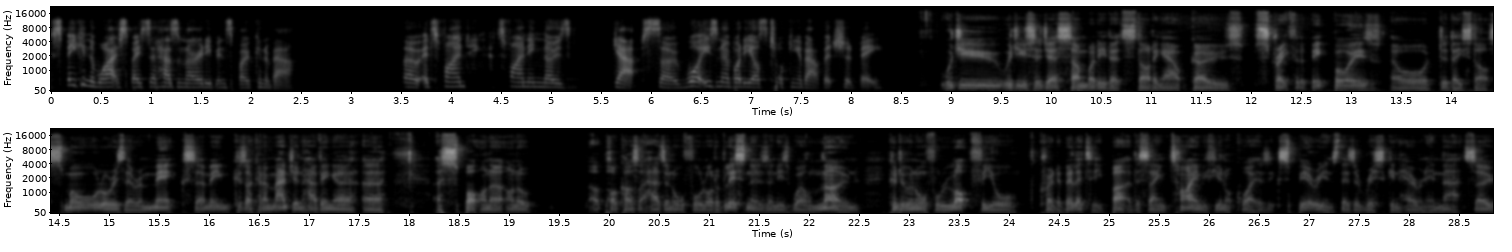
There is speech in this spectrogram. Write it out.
speak in the white space that hasn't already been spoken about. So it's finding it's finding those gaps. So what is nobody else talking about but should be? Would you would you suggest somebody that's starting out goes straight for the big boys, or do they start small, or is there a mix? I mean, because I can imagine having a, a, a spot on a on a, a podcast that has an awful lot of listeners and is well known can do an awful lot for your credibility. But at the same time, if you're not quite as experienced, there's a risk inherent in that. So,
